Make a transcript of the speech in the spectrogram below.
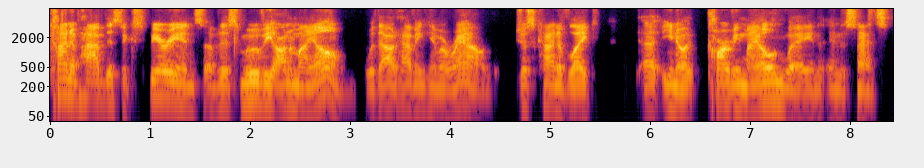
kind of have this experience of this movie on my own without having him around, just kind of like uh, you know carving my own way in, in a sense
